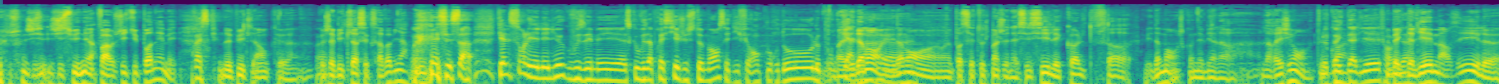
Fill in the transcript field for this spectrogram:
j'y suis né. Enfin, j'y suis pas né, mais Presque. depuis que, que Ouais. j'habite là, c'est que ça va bien. C'est ça. Quels sont les, les lieux que vous aimez? Est-ce que vous appréciez justement ces différents cours d'eau, le pont Bah, évidemment, euh, évidemment. On a passé toute ma jeunesse ici, l'école, tout ça. Évidemment, je connais bien la, la région. Le bec d'Allier. Le bec d'Allier, Marzy, le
